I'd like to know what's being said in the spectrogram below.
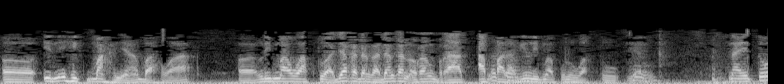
uh, ini hikmahnya bahwa uh, 5 waktu aja kadang-kadang kan orang berat apalagi Betul. 50 waktu ya. hmm. ya. Nah itu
